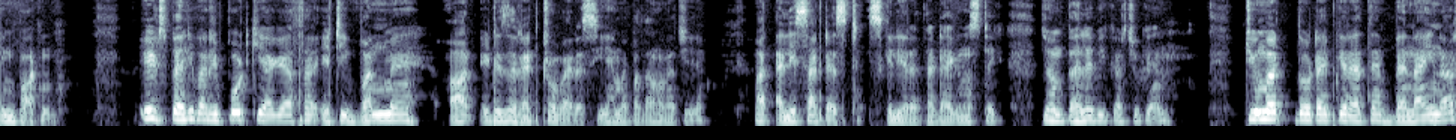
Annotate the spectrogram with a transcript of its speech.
important AIDS पहली बार रिपोर्ट किया गया था 81 में और इट इज़ अ रेट्रोवायरस ये हमें पता होना चाहिए। और एलिसा टेस्ट इसके लिए रहता है डायग्नोस्टिक जो हम पहले भी कर चुके हैं। ट्यूमर दो टाइप के रहते हैं बेनाइन और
